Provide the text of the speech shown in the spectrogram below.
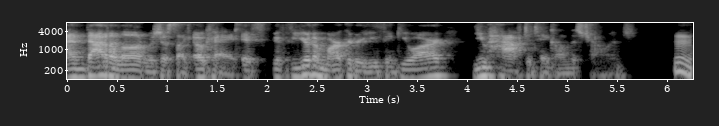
And that alone was just like, okay, if if you're the marketer you think you are, you have to take on this challenge. Hmm.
